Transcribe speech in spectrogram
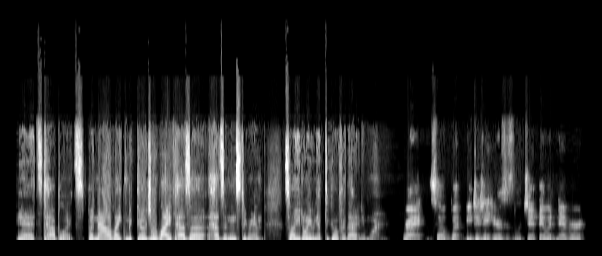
Yeah, it's tabloids. But now like McDojo Life has a has an Instagram, so you don't even have to go for that anymore. Right. So, but BJJ Heroes is legit. They would never.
